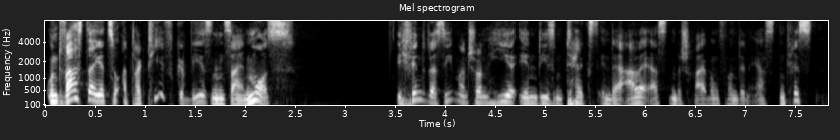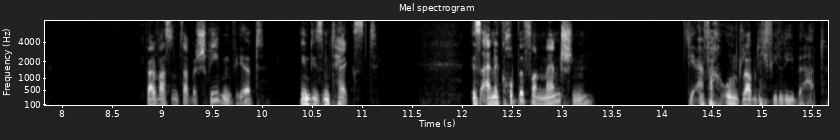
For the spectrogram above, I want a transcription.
Und was da jetzt so attraktiv gewesen sein muss, ich finde, das sieht man schon hier in diesem Text, in der allerersten Beschreibung von den ersten Christen. Weil was uns da beschrieben wird in diesem Text, ist eine Gruppe von Menschen, die einfach unglaublich viel Liebe hat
